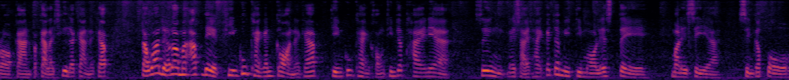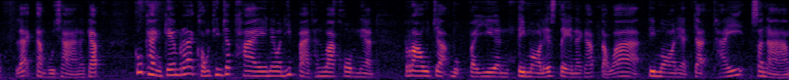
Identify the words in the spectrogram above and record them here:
รอการประกาศรายชื่อแล้วกันนะครับ แต่ว่าเดี๋ยวเรามาอัปเดตทีมคู่แข่งกันก่อนนะครับ ทีมคู่แข่งของทีมชาติไทยเนี่ย ซึ่งในสายไทยก็จะมีติมอร์เลสเตมาเลเซีย สิงคโปร์ และกัมพูชานะครับ คู่แข่งเกมแรกของทีมชาติไทยในวันที่ 8 ธันวาคมเนี่ย เราจะบุกไปเยือนติมอร์เลสเตนะครับ แต่ว่าติมอร์เนี่ยจะใช้สนาม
